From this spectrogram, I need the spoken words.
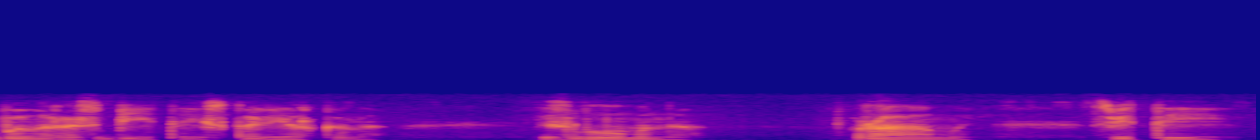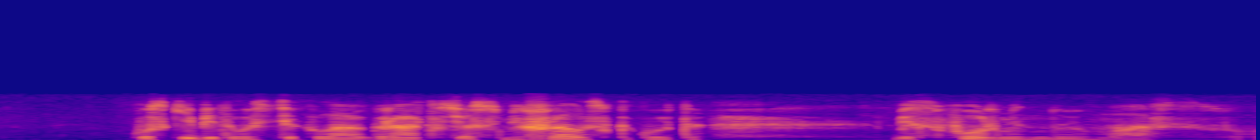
было разбито, исковеркано, изломано. Рамы, цветы, куски битого стекла, град, все смешалось в какую-то бесформенную массу.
